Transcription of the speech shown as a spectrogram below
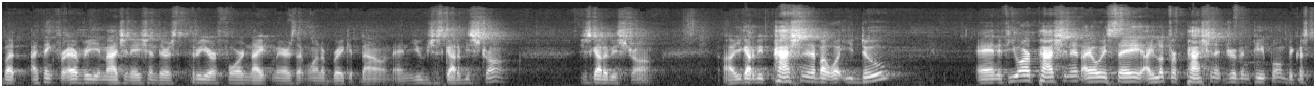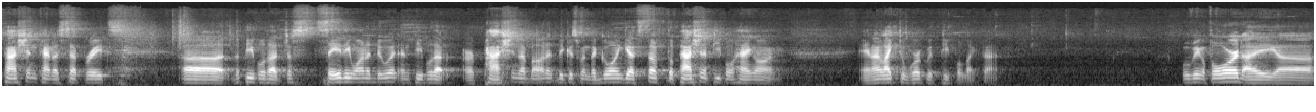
But I think for every imagination, there's three or four nightmares that want to break it down. And you just got to be strong. You just got to be strong. Uh, you got to be passionate about what you do. And if you are passionate, I always say I look for passionate driven people because passion kind of separates uh, the people that just say they want to do it and people that are passionate about it because when the going gets tough, the passionate people hang on. And I like to work with people like that. Moving forward, I, uh,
